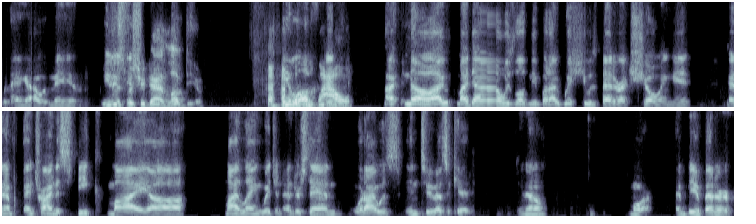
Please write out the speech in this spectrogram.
would hang out with me. And you just wish your dad loved you. He loved me. wow. I no, I my dad always loved me, but I wish he was better at showing it and and trying to speak my uh my language and understand what I was into as a kid. You know, more and be a better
